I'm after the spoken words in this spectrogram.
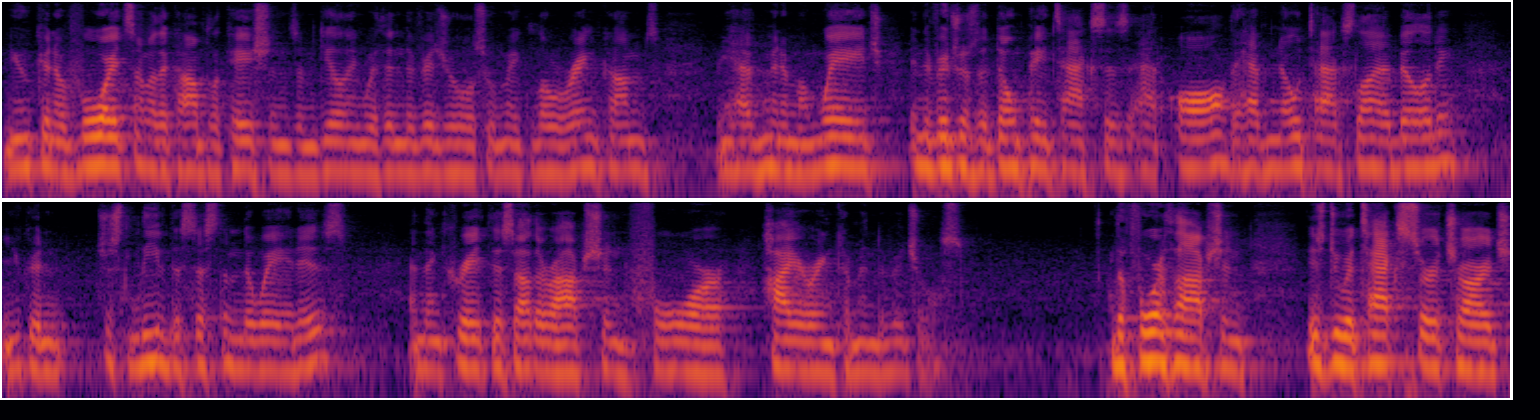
you can avoid some of the complications of dealing with individuals who make lower incomes. When you have minimum wage, individuals that don't pay taxes at all, they have no tax liability. You can just leave the system the way it is and then create this other option for higher income individuals. The fourth option is do a tax surcharge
